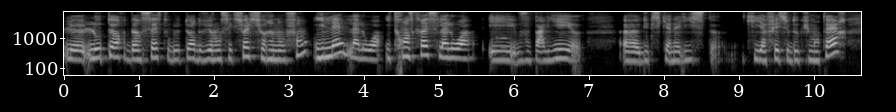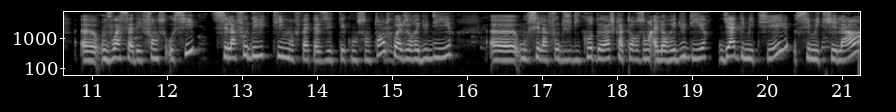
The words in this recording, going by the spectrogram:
L'auteur d'inceste ou l'auteur de violence sexuelle sur un enfant, il est la loi. Il transgresse la loi. Et vous parliez euh, euh, du psychanalyste qui a fait ce documentaire. Euh, on voit sa défense aussi. C'est la faute des victimes, en fait. Elles étaient consentantes ou elles auraient dû dire. Euh, ou c'est la faute de Julie Courdage, 14 ans, elle aurait dû dire. Il y a des métiers, ces métiers-là,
